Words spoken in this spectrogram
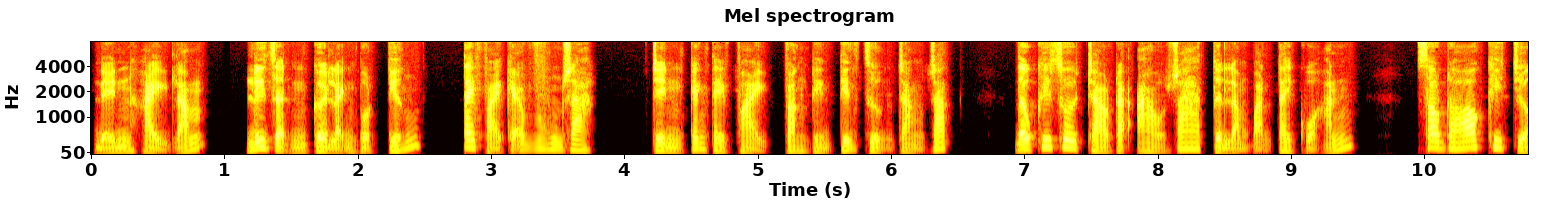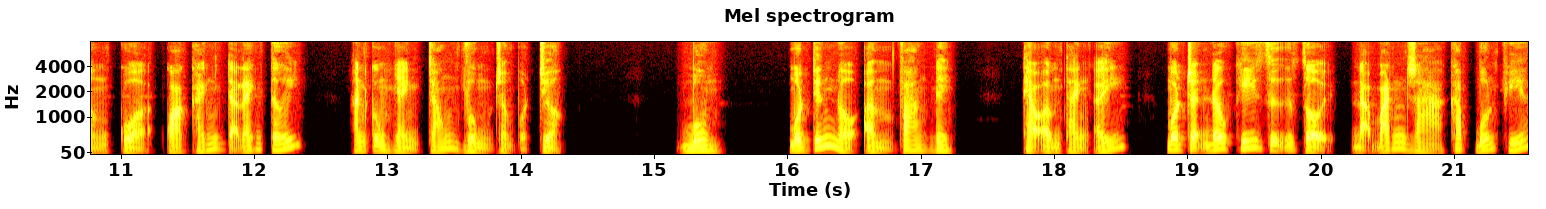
Đến hay lắm, Lý Giật cười lạnh một tiếng, tay phải kẽ vung ra. Trên cánh tay phải vang lên tiếng sườn răng rắc. Đầu khí sôi trào đã ảo ra từ lòng bàn tay của hắn. Sau đó khi trưởng của Quả Khánh đã đánh tới, hắn cũng nhanh chóng vùng ra một trường. Bùm! Một tiếng nổ ẩm vang lên. Theo âm thanh ấy, một trận đấu khí dữ dội đã bắn ra khắp bốn phía,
